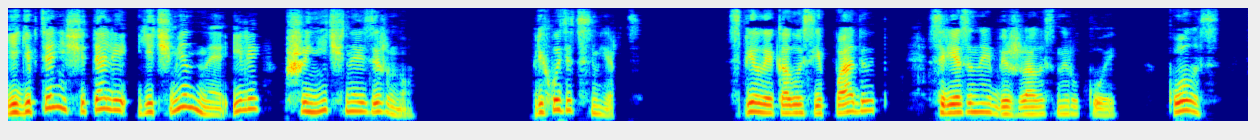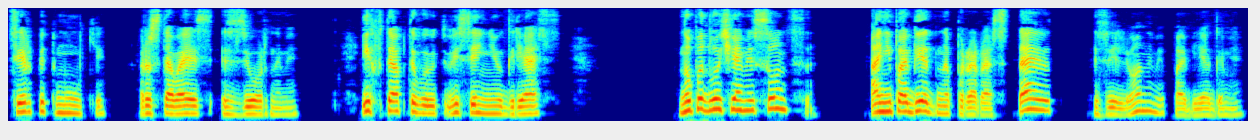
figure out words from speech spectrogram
египтяне считали ячменное или пшеничное зерно. Приходит смерть. Спелые колосья падают, срезанные безжалостной рукой. Колос терпит муки, расставаясь с зернами. Их втаптывают в весеннюю грязь. Но под лучами солнца они победно прорастают зелеными побегами.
